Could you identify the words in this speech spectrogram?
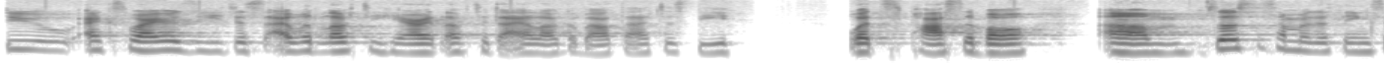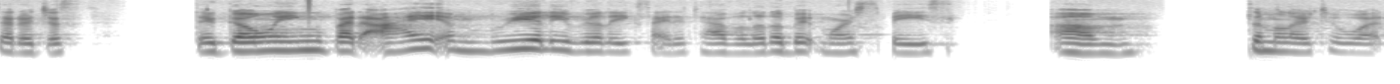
do X, Y, or Z, just I would love to hear, I'd love to dialogue about that to see what's possible. Um, so those are some of the things that are just, they're going, but I am really, really excited to have a little bit more space, um, similar to what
